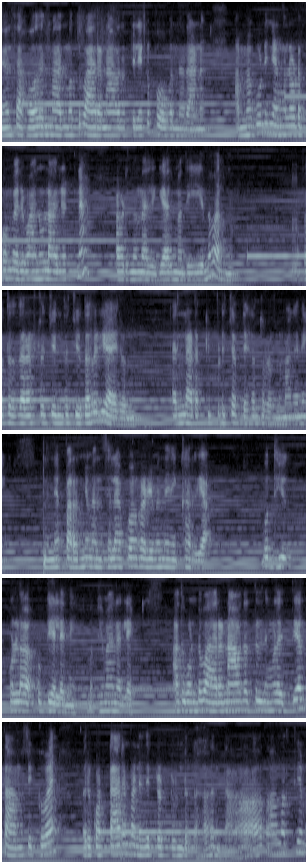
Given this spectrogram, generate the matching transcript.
ഞാൻ സഹോദരന്മാരുമൊത്ത് വാരണാവതത്തിലേക്ക് പോകുന്നതാണ്. അമ്മ കൂടി ഞങ്ങളോടൊപ്പം വരുവാനുള്ള അനുജ്ഞ അവിടുന്ന് നൽകിയാൽ മതി എന്ന് പറഞ്ഞു. അപ്പൊ ധൃതരാഷ്ട്ര ചിന്ത ചിതറുകയായിരുന്നു. കല്ലടക്കി പിടിച്ച് അദ്ദേഹം തുടർന്നു. മകനെ നിന്നെ പറഞ്ഞു മനസ്സിലാക്കുവാൻ കഴിയുമെന്ന് എനിക്കറിയാം. ബുദ്ധി ഉള്ള കുട്ടിയല്ലേ നീ? ബുദ്ധിമാനല്ലേ? അതുകൊണ്ട് വാരണാവതത്തിൽ നിങ്ങൾ എത്തിയാൽ താമസിക്കുവാൻ ഒരു കൊട്ടാരം പണിതിട്ടിട്ടുണ്ട് എന്താ സാമർഥ്യം?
